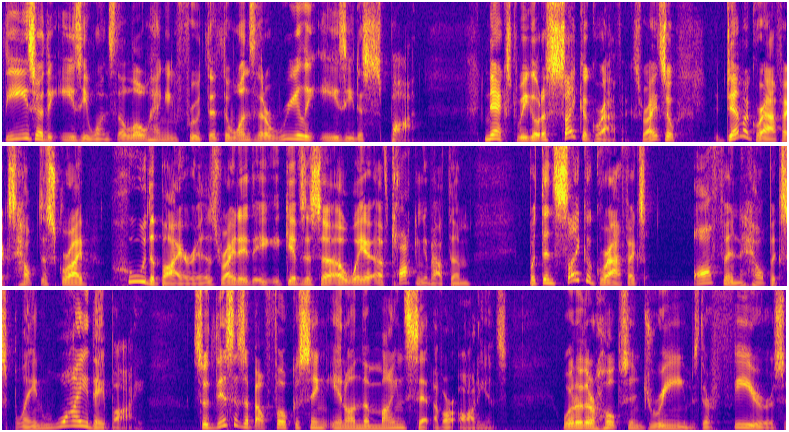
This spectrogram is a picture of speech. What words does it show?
These are the easy ones, the low hanging fruit, the, the ones that are really easy to spot. Next, we go to psychographics, right? So demographics help describe who the buyer is, right? It, it gives us a, a way of talking about them. But then psychographics often help explain why they buy. So this is about focusing in on the mindset of our audience. What are their hopes and dreams, their fears?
